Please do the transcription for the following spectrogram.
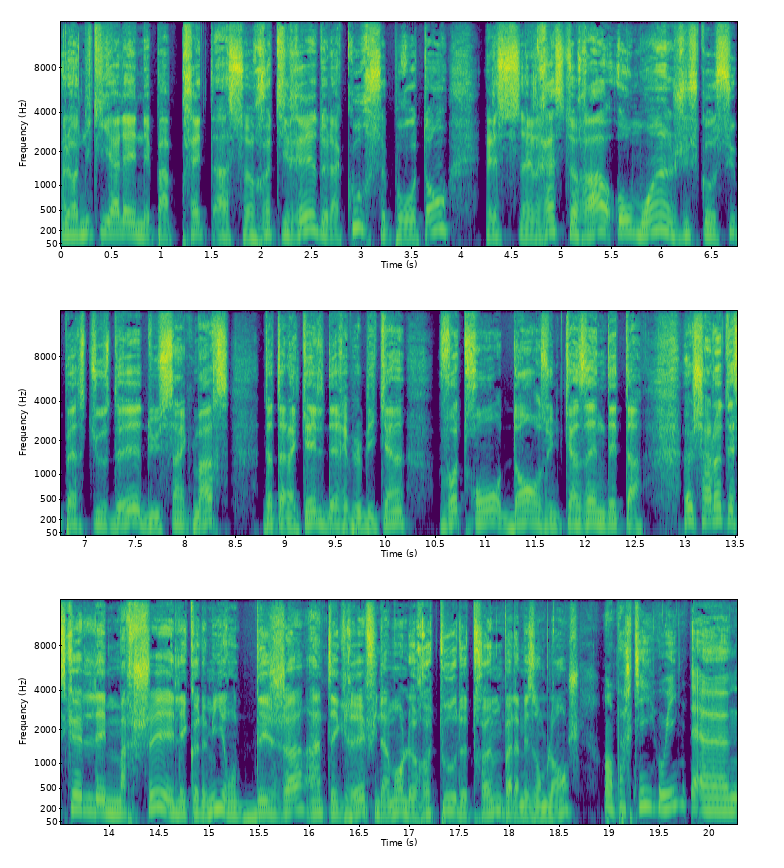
Alors Nikki Haley n'est pas prête à se retirer de la course pour autant. Elle, elle restera au moins jusqu'au Super Tuesday du 5 mars, date à laquelle des républicains voteront dans une quinzaine d'États. Euh, Charlotte, est-ce que les marchés et l'économie ont déjà intégré finalement le retour de Trump à la Maison Blanche En partie, oui. Euh,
